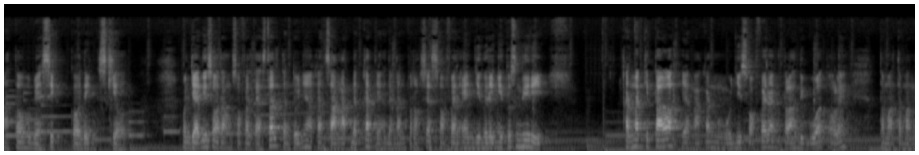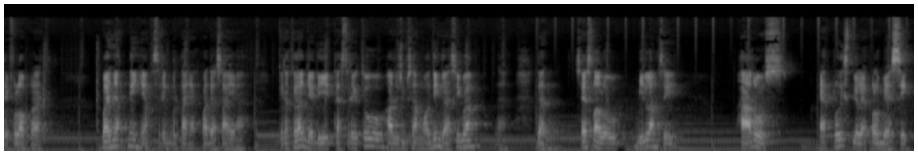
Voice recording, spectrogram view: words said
atau basic coding skill. Menjadi seorang software tester tentunya akan sangat dekat ya dengan proses software engineering itu sendiri. Karena kitalah yang akan menguji software yang telah dibuat oleh teman-teman developer. Banyak nih yang sering bertanya kepada saya, kira-kira jadi tester itu harus bisa ngoding gak sih bang? Nah, dan saya selalu bilang sih, harus at least di level basic.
